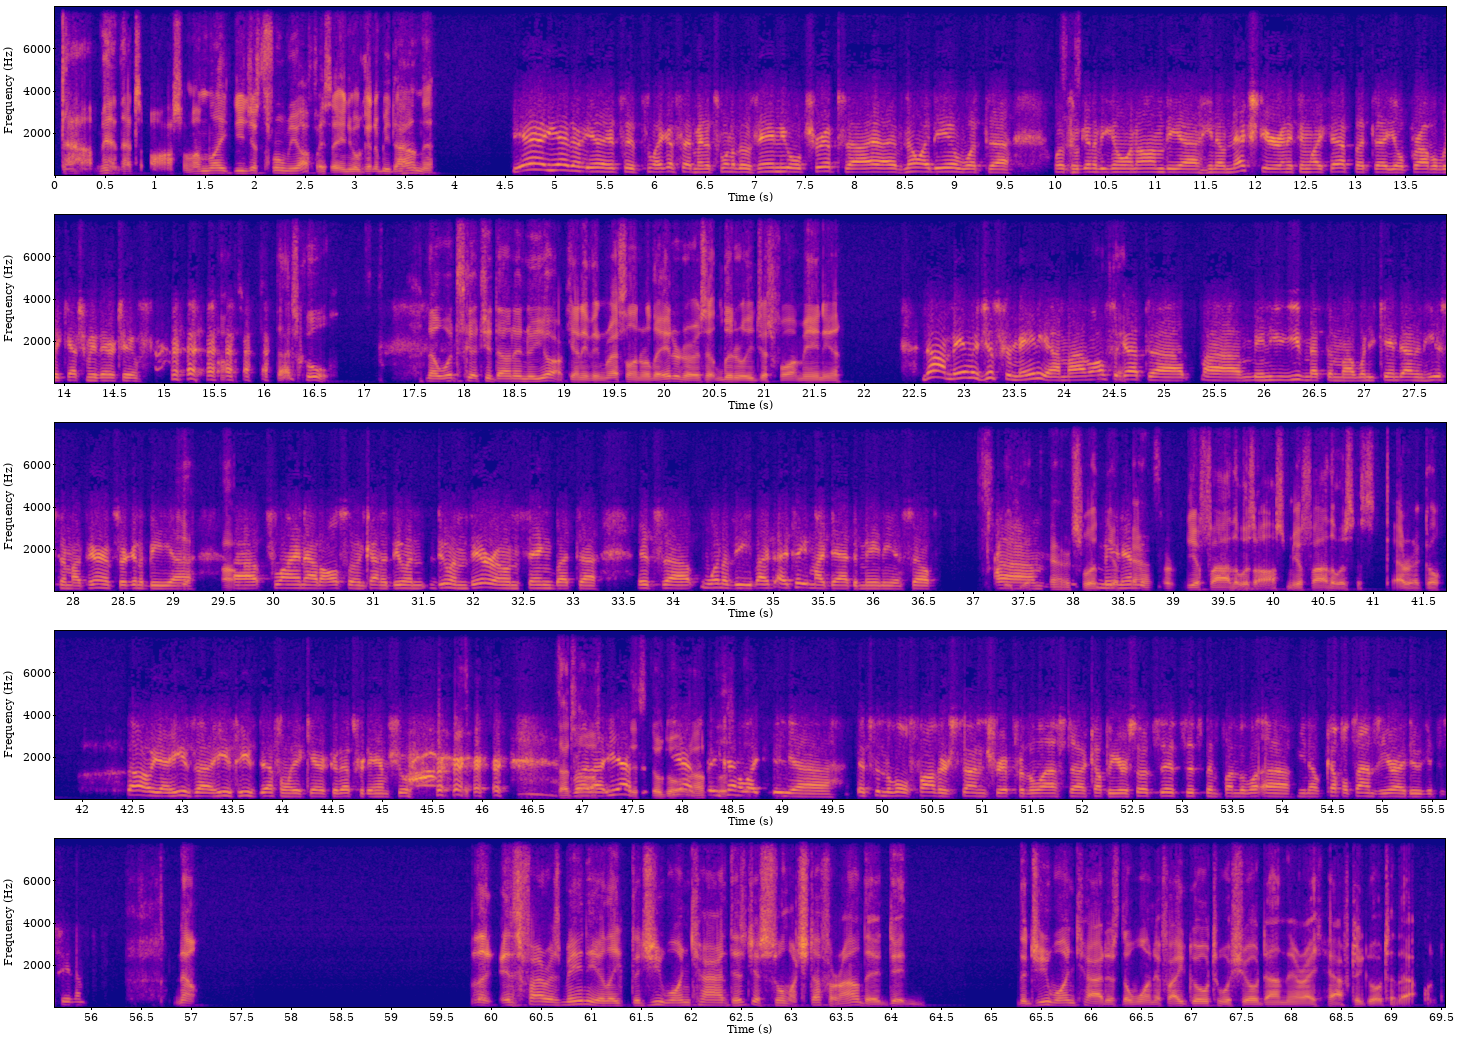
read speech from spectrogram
ah, man, that's awesome. I'm like, you just threw me off by saying you were going to be down there. Yeah, yeah, no, yeah. It's it's like I said, man. It's one of those annual trips. I, I have no idea what uh, what's going to be going on the uh, you know next year or anything like that. But uh, you'll probably catch me there too. That's cool. Now, what's got you down in New York? Anything wrestling related, or is it literally just for Mania? No, mainly just for Mania. Um, I've also got. Uh, uh, I mean, you, you've met them uh, when you came down in Houston. My parents are going to be uh, uh, flying out also and kind of doing doing their own thing. But uh, it's uh, one of the. I, I take my dad to Mania, so. Um, your, parents were, me your, and him- parents were- your father was awesome. Your father was hysterical. Oh yeah, he's uh, he's he's definitely a character. That's for damn sure. That's but uh, yeah, They still go yeah, it's been kind of like the uh, it's been the little father son trip for the last uh, couple of years. So it's it's it's been fun to uh, you know, a couple times a year I do get to see them. Now, look, as far as Mania, like the G1 card, there's just so much stuff around it. Did the G1 card is the one. If I go to a show down there, I have to go to that one.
